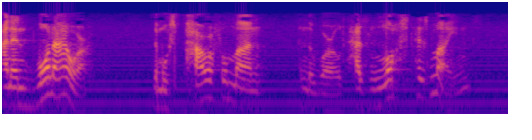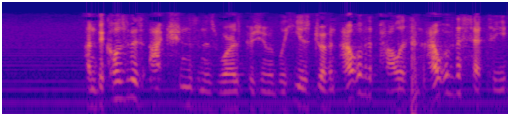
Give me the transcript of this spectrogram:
And in one hour, the most powerful man in the world has lost his mind, and because of his actions and his words, presumably, he is driven out of the palace and out of the city,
